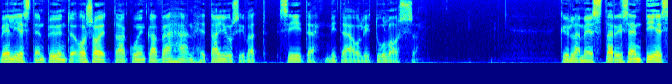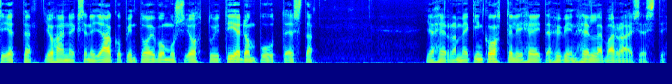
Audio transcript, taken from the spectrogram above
Veljesten pyyntö osoittaa, kuinka vähän he tajusivat siitä, mitä oli tulossa. Kyllä mestari sen tiesi, että Johanneksen ja Jaakobin toivomus johtui tiedon puutteesta, ja Herrammekin kohteli heitä hyvin hellävaraisesti.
